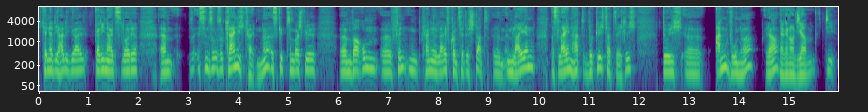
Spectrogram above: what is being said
Ich kenne ja die Halligalli Nights, Leute. Ähm, es sind so, so Kleinigkeiten. Ne? Es gibt zum Beispiel, ähm, warum äh, finden keine Live-Konzerte statt? Ähm, Im Lion, das Lion hat wirklich tatsächlich durch äh, Anwohner, ja, Ja, genau, die haben die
